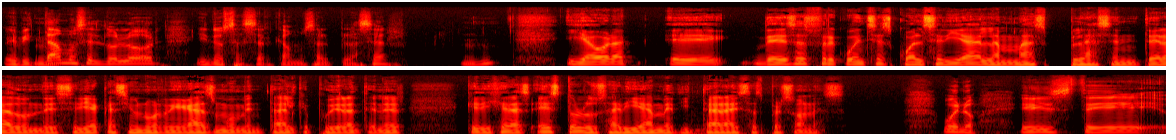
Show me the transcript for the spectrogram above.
Evitamos el dolor y nos acercamos al placer. Y ahora, eh, de esas frecuencias, ¿cuál sería la más placentera, donde sería casi un orgasmo mental que pudieran tener, que dijeras, esto los haría meditar a esas personas? Bueno, este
